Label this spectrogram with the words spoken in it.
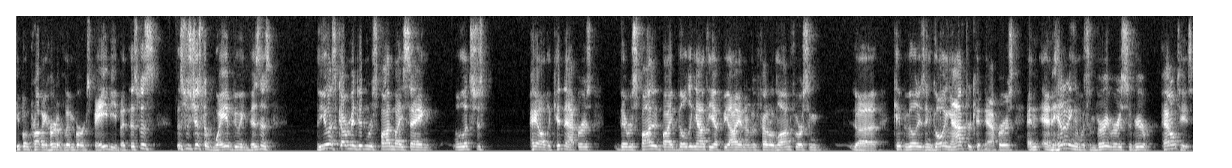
people have probably heard of Lindbergh's baby, but this was this was just a way of doing business. The U.S. government didn't respond by saying, "Well, let's just pay all the kidnappers." They responded by building out the FBI and other federal law enforcement uh, capabilities and going after kidnappers and and hitting them with some very very severe penalties.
